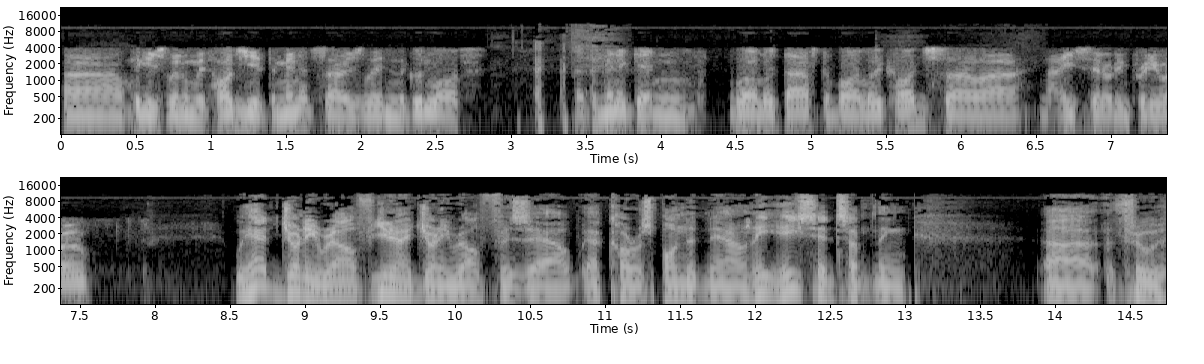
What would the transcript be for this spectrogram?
uh, I think he's living with Hodgie at the minute, so he's leading the good life at the minute, getting well looked after by Luke Hodge. So, uh, no, he's settled in pretty well. We had Johnny Ralph. You know, Johnny Ralph is our, our correspondent now, and he, he said something uh, through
